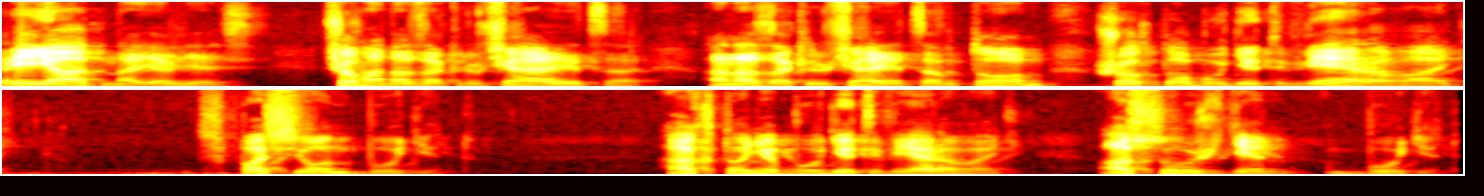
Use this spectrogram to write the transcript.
приятная весть. В чем она заключается? Она заключается в том, что кто будет веровать, спасен будет. А кто не будет веровать, осужден будет.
